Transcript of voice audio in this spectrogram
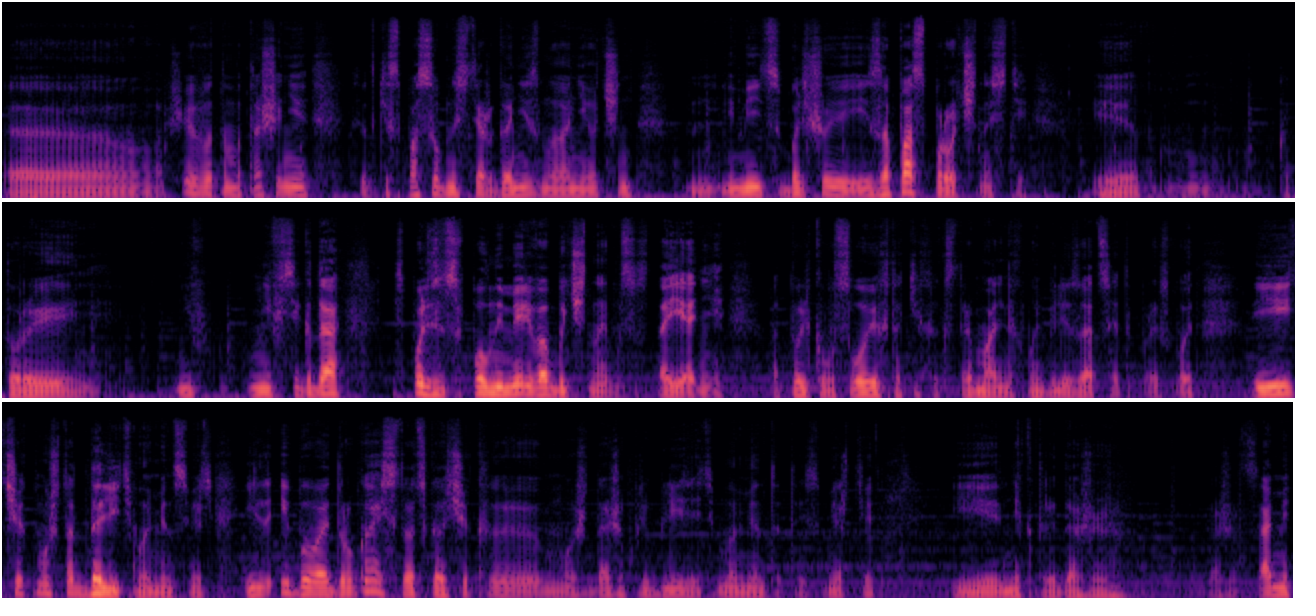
Э, Вообще в этом отношении все-таки способности организма, они очень м, имеется большой и запас прочности, и, который не, не всегда используется в полной мере в обычном состоянии, а только в условиях таких экстремальных мобилизаций это происходит. И человек может отдалить момент смерти. И, и бывает другая ситуация, когда человек э, может даже приблизить момент этой смерти. И некоторые даже, даже сами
